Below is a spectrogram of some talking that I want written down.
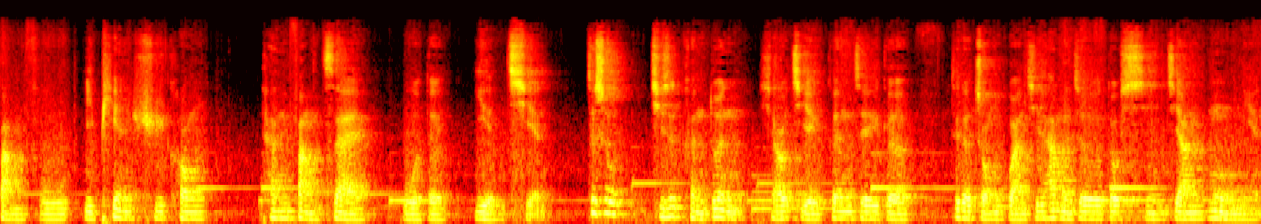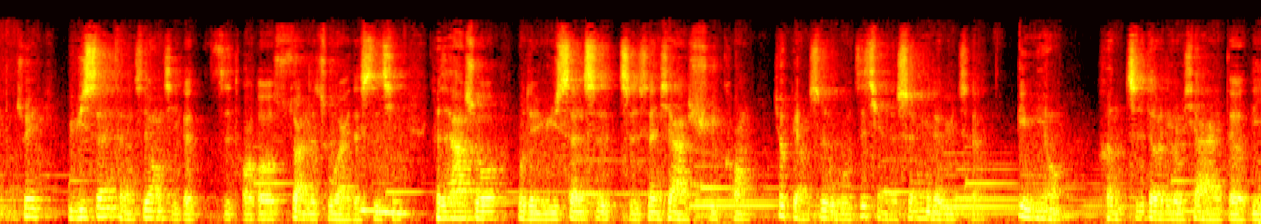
仿佛一片虚空。”摊放在我的眼前，这时候其实肯顿小姐跟这个这个总管，其实他们就都行将暮年，所以余生可能是用几个指头都算得出来的事情。可是他说我的余生是只剩下虚空，就表示我之前的生命的旅程并没有很值得留下来的礼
